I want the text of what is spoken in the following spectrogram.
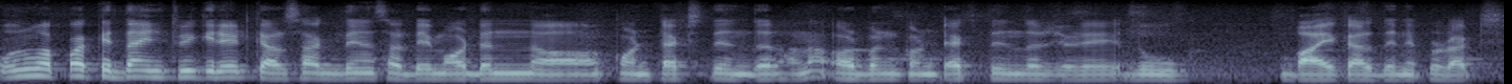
ਉਹਨੂੰ ਆਪਾਂ ਕਿੱਦਾਂ ਇੰਟੀਗ੍ਰੇਟ ਕਰ ਸਕਦੇ ਹਾਂ ਸਾਡੇ ਮਾਡਰਨ ਕੰਟੈਕਸਟ ਦੇ ਅੰਦਰ, ਹਨਾ? ਅਰਬਨ ਕੰਟੈਕਸਟ ਦੇ ਅੰਦਰ ਜਿਹੜੇ ਲੋਕ ਬਾਏ ਕਰਦੇ ਨੇ ਪ੍ਰੋਡਕਟਸ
